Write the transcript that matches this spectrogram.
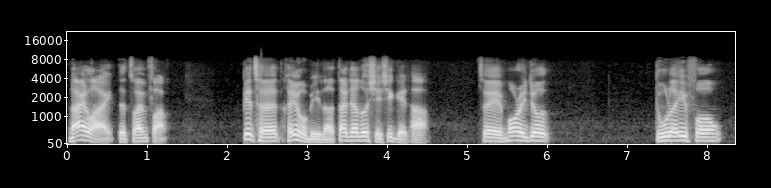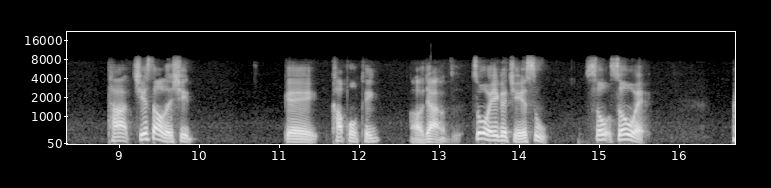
Nightline 的专访，变成很有名了。大家都写信给他，所以 Mori 就读了一封他接到的信给 Couple 听，啊，这样子作为一个结束 收收尾。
